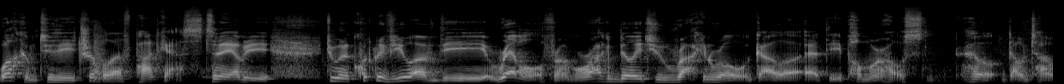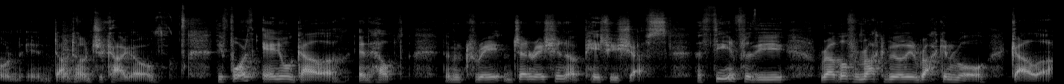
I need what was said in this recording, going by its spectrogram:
Welcome to the Triple F podcast. Today I'll be doing a quick review of the Rebel from Rockabilly to Rock and Roll Gala at the Palmer House downtown in downtown Chicago, the fourth annual gala, and helped them create a generation of pastry chefs. The theme for the Rebel from Rockabilly Rock and Roll Gala.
